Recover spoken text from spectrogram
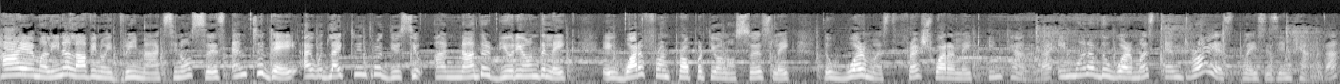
Hi, I'm Alina Lovin with RE/MAX in Osoyoos, and today I would like to introduce you another beauty on the lake, a waterfront property on Osoyoos Lake, the warmest freshwater lake in Canada, in one of the warmest and driest places in Canada,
